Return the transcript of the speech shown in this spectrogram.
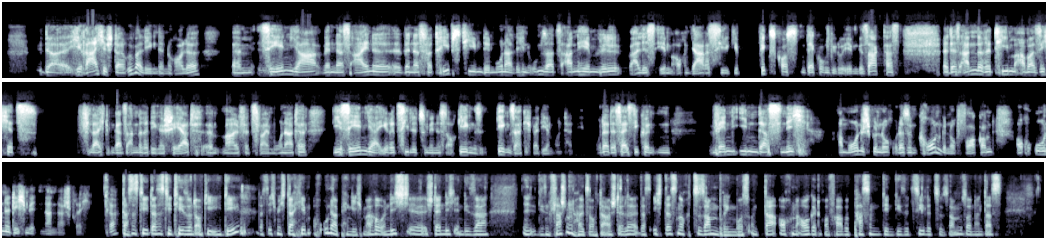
der hierarchisch darüberliegenden Rolle ähm, sehen ja, wenn das eine, äh, wenn das Vertriebsteam den monatlichen Umsatz anheben will, weil es eben auch ein Jahresziel gibt, Fixkostendeckung, wie du eben gesagt hast, äh, das andere Team aber sich jetzt vielleicht um ganz andere Dinge schert, äh, mal für zwei Monate, die sehen ja ihre Ziele zumindest auch gegenseitig bei dir im Unternehmen, oder? Das heißt, die könnten wenn ihnen das nicht harmonisch genug oder synchron genug vorkommt, auch ohne dich miteinander sprechen. Ja? Das ist die, das ist die These und auch die Idee, dass ich mich da eben auch unabhängig mache und nicht äh, ständig in dieser, äh, diesen Flaschenhals auch darstelle, dass ich das noch zusammenbringen muss und da auch ein Auge drauf habe, passen denn diese Ziele zusammen, sondern das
